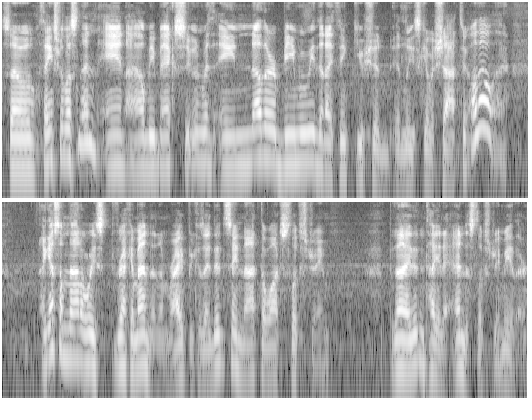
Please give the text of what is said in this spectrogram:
So thanks for listening, and I'll be back soon with another B movie that I think you should at least give a shot to. Although, I guess I'm not always recommending them, right? Because I did say not to watch Slipstream. But then I didn't tell you to end a Slipstream either.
